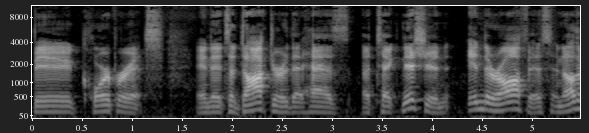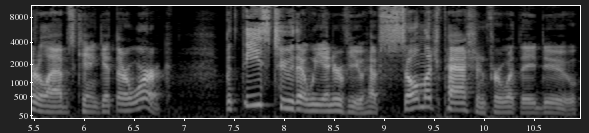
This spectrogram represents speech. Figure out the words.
big corporate, and it's a doctor that has a technician in their office, and other labs can't get their work. But these two that we interview have so much passion for what they do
